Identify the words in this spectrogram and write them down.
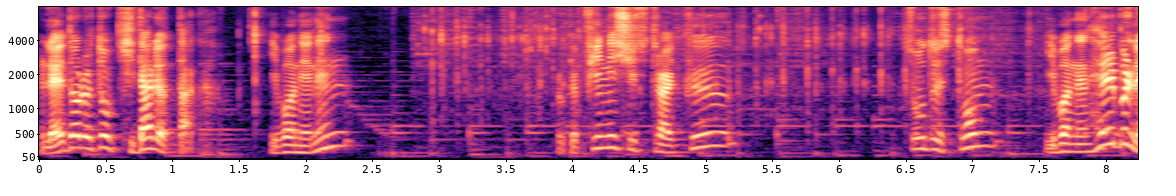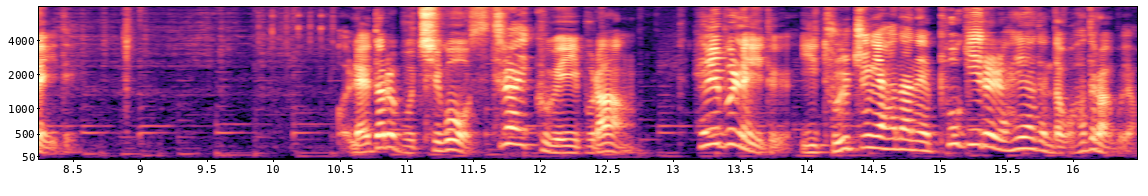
레더를 또 기다렸다가 이번에는 이렇게 피니쉬 스트라이크 소드 스톰 이번엔 헬블레이드 레더를 붙이고 스트라이크 웨이브랑 헬블레이드 이 둘 중에 하나는 포기를 해야 된다고 하더라고요.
